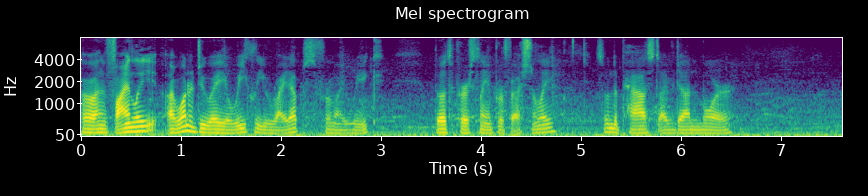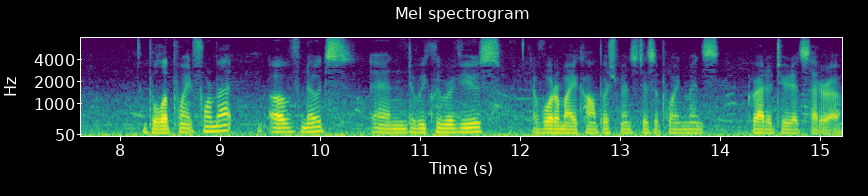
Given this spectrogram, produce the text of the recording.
Uh, and finally, I want to do a, a weekly write ups for my week, both personally and professionally. So in the past, I've done more bullet point format of notes and weekly reviews of what are my accomplishments, disappointments, gratitude, etc.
